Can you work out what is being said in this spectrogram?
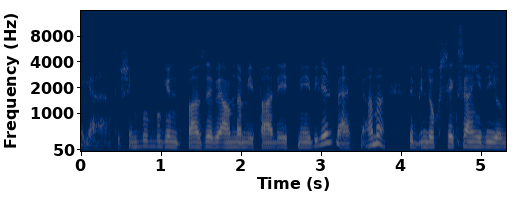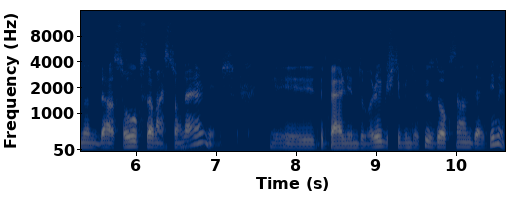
yarattı. Şimdi bu bugün fazla bir anlam ifade etmeyebilir belki ama 1987 yılının daha soğuk savaş sona ermemiş. E, Berlin Duvarı işte 1990'da değil mi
